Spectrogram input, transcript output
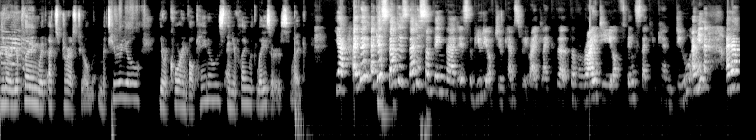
You know, you're playing with extraterrestrial material, you're coring volcanoes, and you're playing with lasers. Like, yeah, I think I guess that is that is something that is the beauty of geochemistry, right? Like the, the variety of things that you can do. I mean, I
